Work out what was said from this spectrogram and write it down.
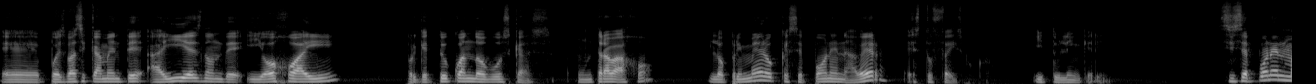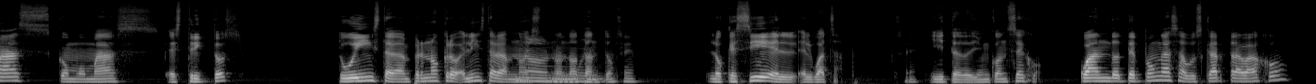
Eh, pues básicamente ahí es donde, y ojo ahí, porque tú cuando buscas un trabajo, lo primero que se ponen a ver es tu Facebook y tu LinkedIn. Si se ponen más, como más estrictos, tu Instagram, pero no creo, el Instagram no, es, no, tanto. Sí, Lo que sí, el, el WhatsApp. sí. Y te doy un consejo. Cuando te pongas a buscar trabajo,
